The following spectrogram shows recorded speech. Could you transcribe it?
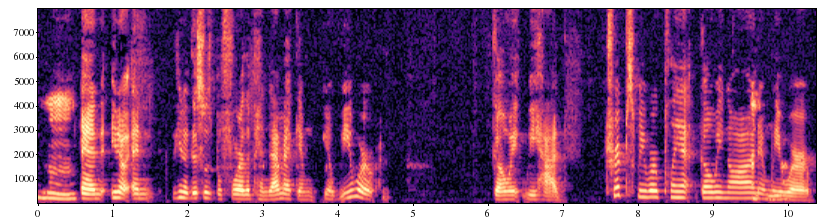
Mm-hmm. and you know, and you know, this was before the pandemic, and you know, we were going, we had trips we were plan going on, and we Uh-huh. were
